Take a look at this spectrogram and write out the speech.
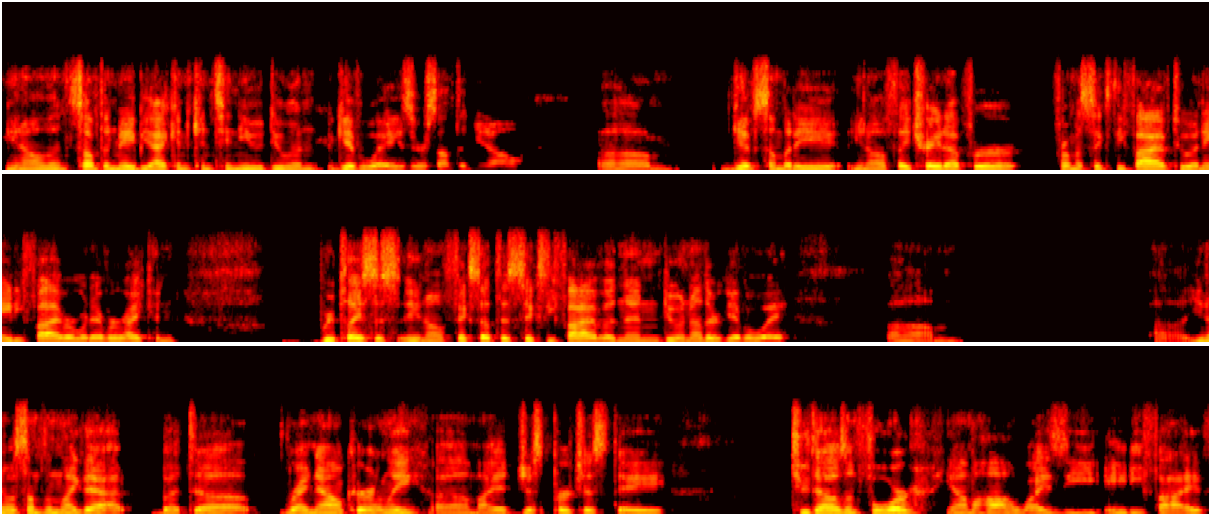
you know, then something maybe I can continue doing giveaways or something. You know, um, give somebody, you know, if they trade up for from a 65 to an 85 or whatever, I can replace this, you know, fix up this 65 and then do another giveaway. Um, uh, you know, something like that. But uh, right now, currently, um, I had just purchased a 2004 Yamaha YZ85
